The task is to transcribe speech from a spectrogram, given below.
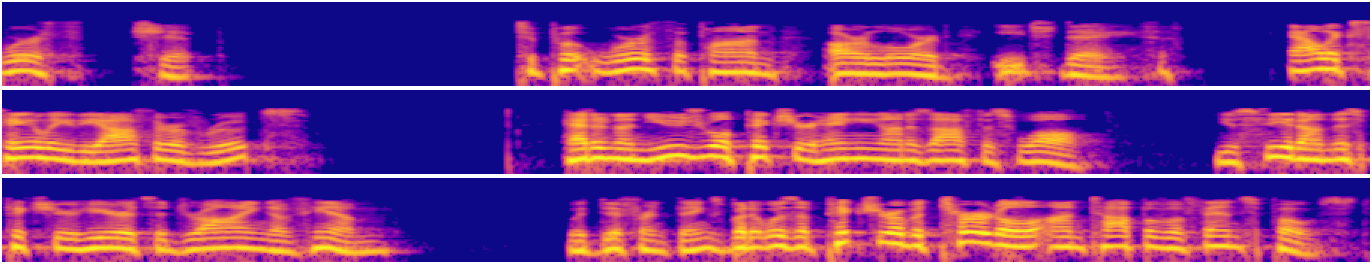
worthship to put worth upon our Lord each day. Alex Haley, the author of Roots, had an unusual picture hanging on his office wall. You see it on this picture here. It's a drawing of him with different things, but it was a picture of a turtle on top of a fence post.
